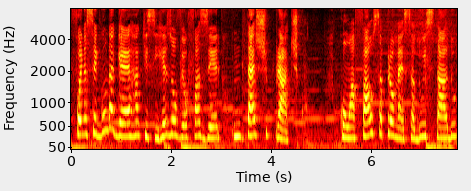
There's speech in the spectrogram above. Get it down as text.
foi na Segunda Guerra que se resolveu fazer um teste prático, com a falsa promessa do Estado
